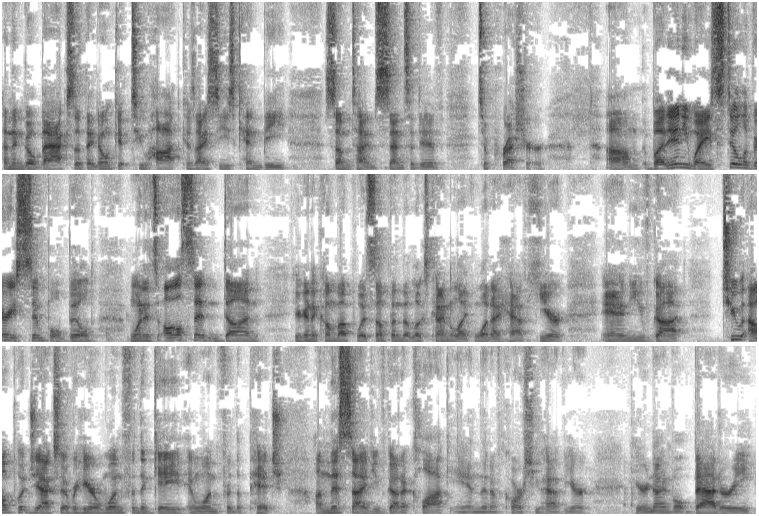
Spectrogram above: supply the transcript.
and then go back so that they don't get too hot because ICs can be sometimes sensitive to pressure. Um, but anyway, still a very simple build. When it's all said and done, you're gonna come up with something that looks kind of like what I have here. And you've got two output jacks over here, one for the gate and one for the pitch. On this side, you've got a clock in. Then of course you have your, your nine volt battery.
